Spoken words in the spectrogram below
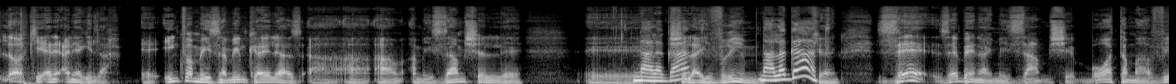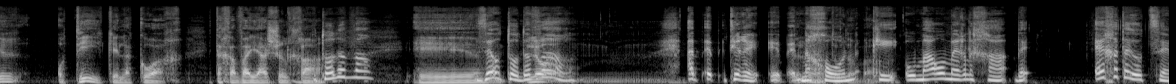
לא, כי אני, אני אגיד לך, אה, אם כבר מיזמים כאלה, אז המיזם של... אה, אה, נעל הגת? של העברים. נעל הגת. כן. זה, זה בעיניי מיזם שבו אתה מעביר אותי כלקוח, את החוויה שלך. אותו דבר. אה, זה אותו דבר. לא, אה, אה, תראה, לא נכון, אותו דבר. כי מה הוא אומר לך, איך אתה יוצא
